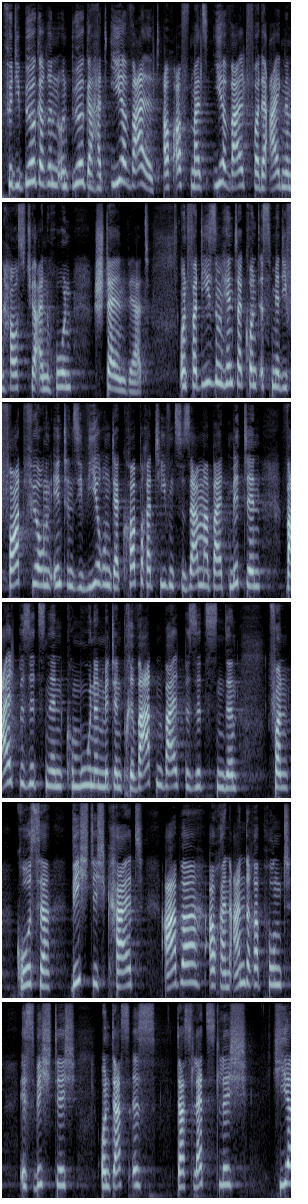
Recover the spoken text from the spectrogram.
für die Bürgerinnen und Bürger hat ihr Wald, auch oftmals ihr Wald vor der eigenen Haustür einen hohen Stellenwert. Und vor diesem Hintergrund ist mir die Fortführung und Intensivierung der kooperativen Zusammenarbeit mit den waldbesitzenden Kommunen, mit den privaten Waldbesitzenden von großer Wichtigkeit. Aber auch ein anderer Punkt ist wichtig, und das ist, dass letztlich hier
